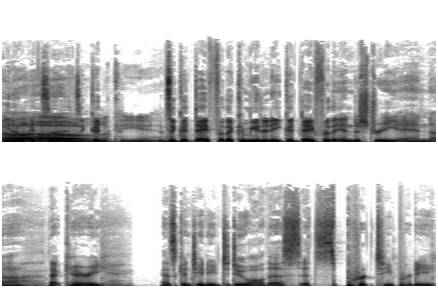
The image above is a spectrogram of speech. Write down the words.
you know, it's a it's a Oh, good Look at you. it's a good day for the community, good day for the industry, and uh, that Cary has continued to do all this. It's pretty pretty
